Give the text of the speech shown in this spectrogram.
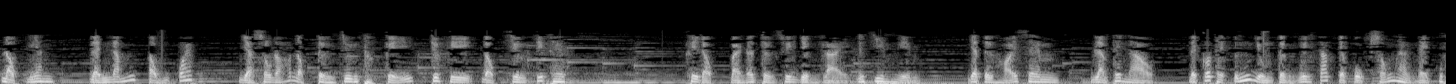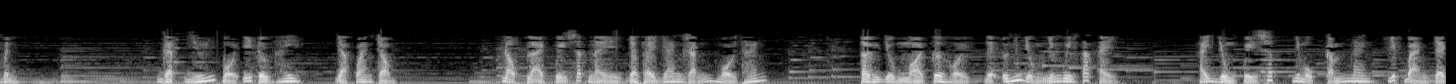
Đọc nhanh để nắm tổng quát và sau đó đọc từng chương thật kỹ trước khi đọc chương tiếp theo. Khi đọc, bạn nên thường xuyên dừng lại để chiêm nghiệm và tự hỏi xem làm thế nào để có thể ứng dụng từng nguyên tắc vào cuộc sống hàng ngày của mình. Gạch dưới mỗi ý tưởng hay và quan trọng. Đọc lại quyển sách này vào thời gian rảnh mỗi tháng. Tận dụng mọi cơ hội để ứng dụng những nguyên tắc này. Hãy dùng quyển sách như một cẩm nang giúp bạn giải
